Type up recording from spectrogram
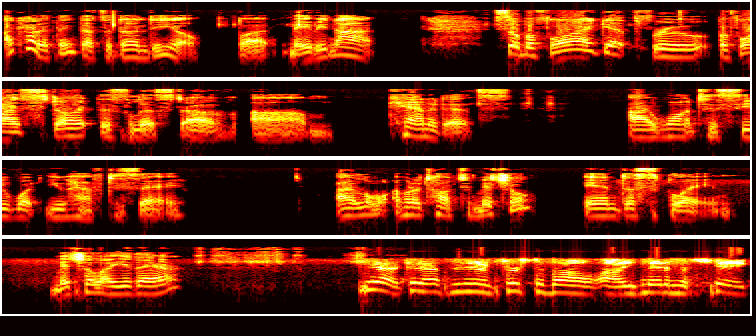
I kind of think that's a done deal, but maybe not. So before I get through, before I start this list of um, candidates, I want to see what you have to say. I, am going to talk to Mitchell in Des Plaines. Mitchell, are you there? Yeah, good afternoon. First of all, uh, you made a mistake.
